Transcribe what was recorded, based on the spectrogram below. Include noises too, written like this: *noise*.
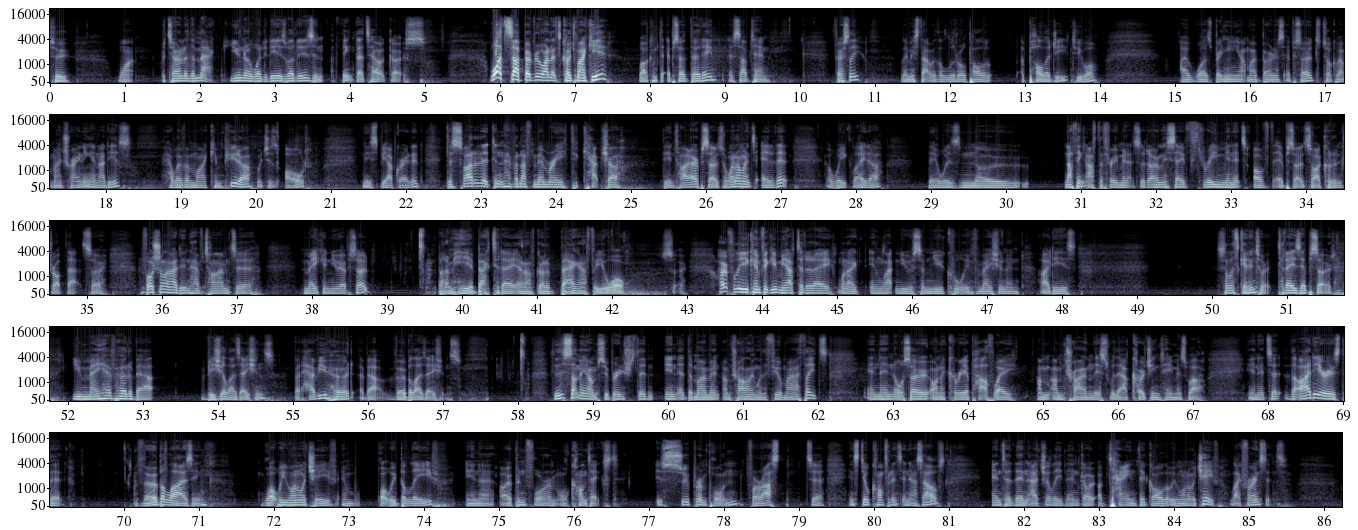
two, one. Return to the Mac. You know what it is, what it isn't. I think that's how it goes. What's up, everyone? It's Coach Mike here. Welcome to episode 13 of Sub 10. Firstly, let me start with a little apolo- apology to you all. I was bringing out my bonus episode to talk about my training and ideas. However, my computer, which is old, needs to be upgraded, decided it didn't have enough memory to capture the entire episode. So when I went to edit it a week later, there was no nothing after three minutes. It only saved three minutes of the episode, so I couldn't drop that. So unfortunately, I didn't have time to make a new episode. But I'm here back today, and I've got a banger for you all. So hopefully, you can forgive me after today when I enlighten you with some new cool information and ideas. So let's get into it. Today's episode. You may have heard about visualizations, but have you heard about verbalizations? So this is something I'm super interested in at the moment. I'm trialing with a few of my athletes, and then also on a career pathway, I'm I'm trying this with our coaching team as well. And it's a, the idea is that verbalizing what we want to achieve and what we believe in an open forum or context is super important for us to instill confidence in ourselves and to then actually then go obtain the goal that we want to achieve. Like for instance,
